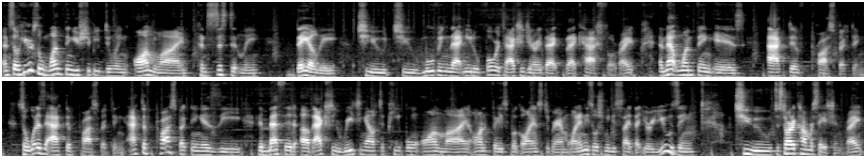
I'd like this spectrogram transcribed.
And so here's the one thing you should be doing online consistently, daily, to to moving that needle forward to actually generate that that cash flow, right? And that one thing is active prospecting. So what is active prospecting? Active prospecting is the the method of actually reaching out to people online, on Facebook, on Instagram, on any social media site that you're using to to start a conversation, right?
